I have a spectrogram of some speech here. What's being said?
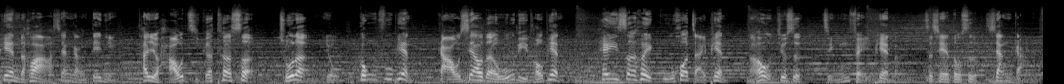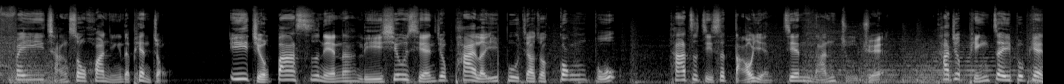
片的话，香港电影它有好几个特色，除了有功夫片、搞笑的无厘头片。黑社会古惑仔片，然后就是警匪片了，这些都是香港非常受欢迎的片种。一九八四年呢，李修贤就拍了一部叫做《公仆》，他自己是导演兼男主角，他就凭这一部片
